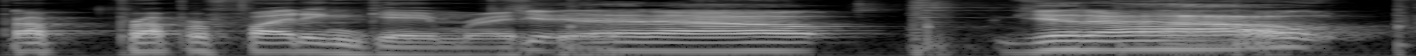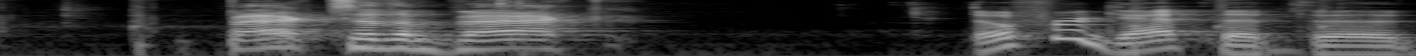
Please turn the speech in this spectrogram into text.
prop- proper fighting game right Get here. Get out. Get out. Back to the back. Don't forget that the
